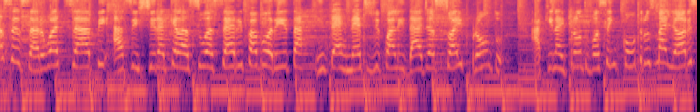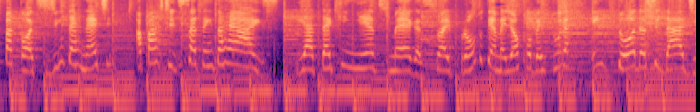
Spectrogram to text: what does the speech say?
Acessar o WhatsApp, assistir aquela sua série favorita, internet de qualidade é só e pronto. Aqui na iPronto você encontra os melhores pacotes de internet a partir de 70 reais. E até 500 megas. Só e pronto tem a melhor cobertura toda a cidade.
